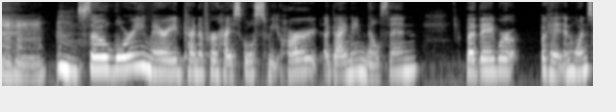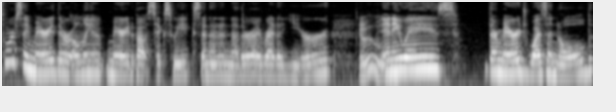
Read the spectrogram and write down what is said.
hmm so Lori married kind of her high school sweetheart, a guy named Nelson. But they were okay, in one source they married they were only married about 6 weeks and in another I read a year. Ooh. Anyways, their marriage was annulled.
